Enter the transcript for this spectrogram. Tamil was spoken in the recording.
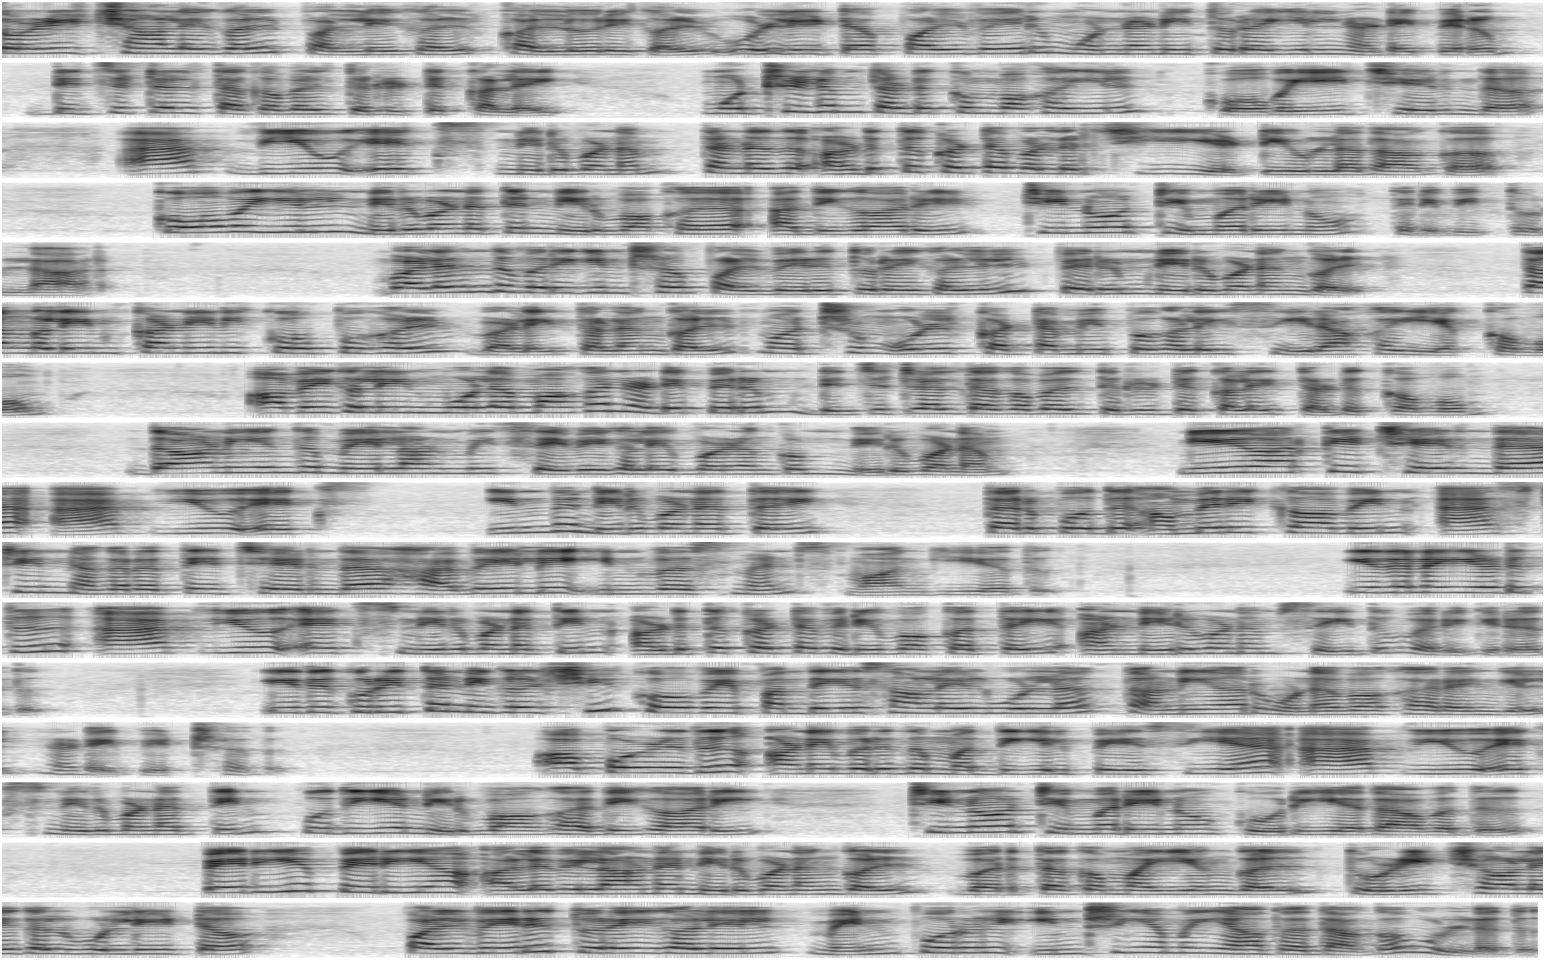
தொழிற்சாலைகள் பள்ளிகள் கல்லூரிகள் உள்ளிட்ட பல்வேறு முன்னணி துறையில் நடைபெறும் டிஜிட்டல் தகவல் திருட்டுக்களை முற்றிலும் தடுக்கும் வகையில் கோவையைச் சேர்ந்த ஆப் வியூ எக்ஸ் நிறுவனம் தனது அடுத்த கட்ட வளர்ச்சியை எட்டியுள்ளதாக கோவையில் நிறுவனத்தின் நிர்வாக அதிகாரி டினோ டிமரினோ தெரிவித்துள்ளார். வளர்ந்து வருகின்ற பல்வேறு துறைகளில் பெரும் நிறுவனங்கள் தங்களின் கணினி கோப்புகள் வலைத்தளங்கள் மற்றும் உள்கட்டமைப்புகளை சீராக இயக்கவும் அவைகளின் மூலமாக நடைபெறும் டிஜிட்டல் தகவல் திருட்டுக்களை தடுக்கவும் தானியங்கு மேலாண்மை சேவைகளை வழங்கும் நிறுவனம். நியூயார்க்கைச் சேர்ந்த ஆப் யூஎக்ஸ் இந்த நிறுவனத்தை தற்போது அமெரிக்காவின் ஆஸ்டின் நகரத்தைச் சேர்ந்த ஹவேலி இன்வெஸ்ட்மெண்ட்ஸ் வாங்கியது. இதனையடுத்து ஆப் யூஎக்ஸ் நிறுவனத்தின் அடுத்த கட்ட விரிவாக்கத்தை அந்நிறுவனம் செய்து வருகிறது. இது குறித்த நிகழ்ச்சி கோவை பந்தயசாலையில் உள்ள தனியார் உணவக அரங்கில் நடைபெற்றது. அப்பொழுது அனைவரது மத்தியில் பேசிய ஆப் யூஎக்ஸ் நிறுவனத்தின் புதிய நிர்வாக அதிகாரி டினோ டிமரினோ கூறியதாவது பெரிய பெரிய அளவிலான நிறுவனங்கள் வர்த்தக மையங்கள் தொழிற்சாலைகள் உள்ளிட்ட பல்வேறு துறைகளில் மென்பொருள் இன்றியமையாததாக உள்ளது.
